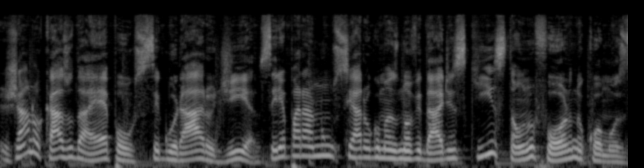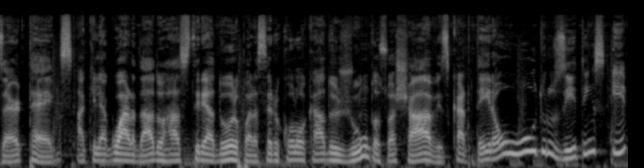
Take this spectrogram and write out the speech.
Já no caso da Apple segurar o dia, seria para anunciar algumas novidades que estão no forno, como os AirTags, aquele aguardado rastreador para ser colocado junto às suas chaves, carteira ou outros itens, e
